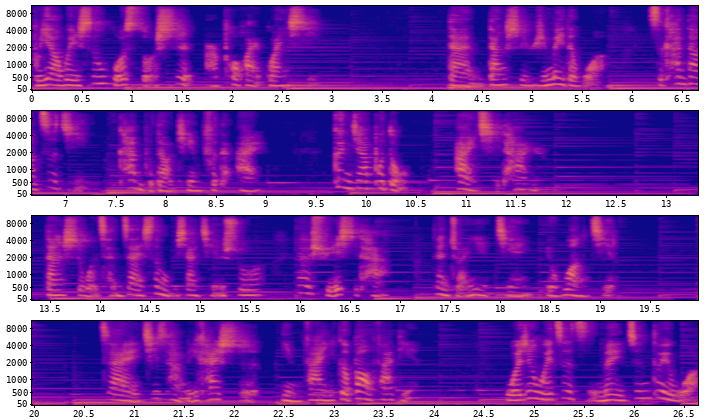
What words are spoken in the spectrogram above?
不要为生活琐事而破坏关系。但当时愚昧的我，只看到自己，看不到天赋的爱，更加不懂爱其他人。当时我曾在圣母像前说。要学习他，但转眼间又忘记了。在机场离开时，引发一个爆发点。我认为这姊妹针对我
